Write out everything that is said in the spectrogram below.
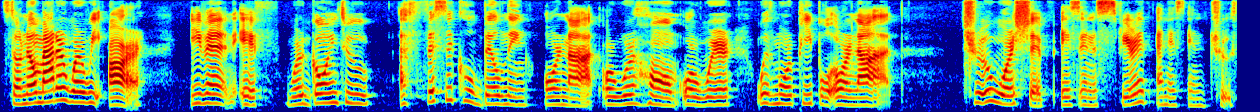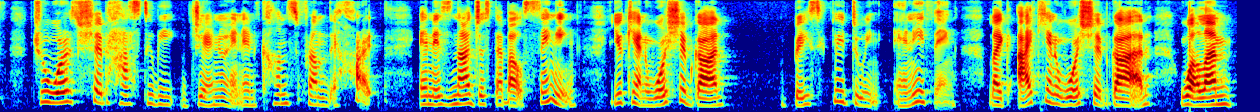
So, no matter where we are, even if we're going to a physical building or not, or we're home, or we're with more people or not, True worship is in spirit and is in truth. True worship has to be genuine and comes from the heart and it's not just about singing. You can worship God basically doing anything. Like I can worship God while I'm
